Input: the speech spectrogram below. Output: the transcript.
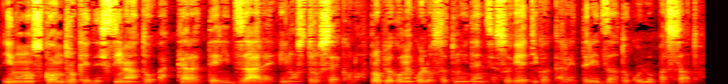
in uno scontro che è destinato a caratterizzare il nostro secolo, proprio come quello statunitense e sovietico ha caratterizzato quello passato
